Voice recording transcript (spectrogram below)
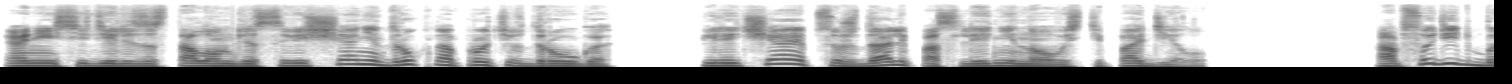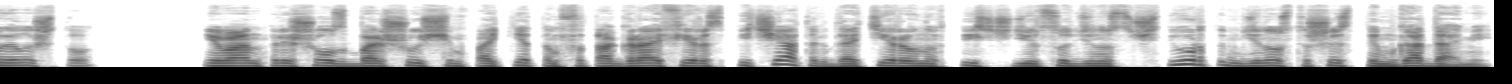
Они сидели за столом для совещания друг напротив друга, пили чай и обсуждали последние новости по делу. Обсудить было что. Иван пришел с большущим пакетом фотографий и распечаток, датированных 1994-96 годами.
